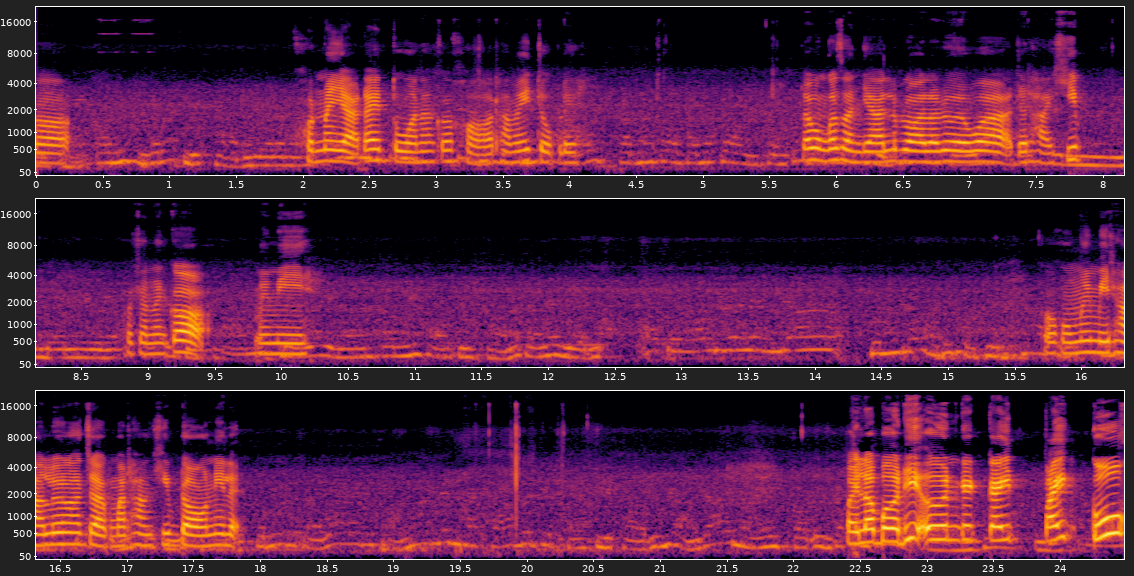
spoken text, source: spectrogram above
ก็ คนไม่อยากได้ตัวนะ ก็ขอทำให้จบเลย แล้วผมก็สัญญาเรียบร้อยแล้วด้วยว่าจะถ่ายคลิป เพราะฉะนั้นก็ไม่มี ก็คงไม่มีทางเลือกนอกจากมาทางคลิปดองนี่แหละ ไประเบิดที่อื่นไกลๆไปกุ๊ก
